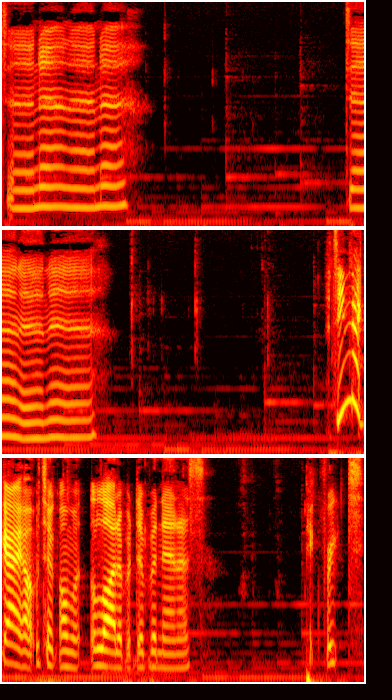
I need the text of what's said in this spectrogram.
Da -na -na -na. Da -na -na. I think that guy took almost a lot of the bananas. Pick fruits.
